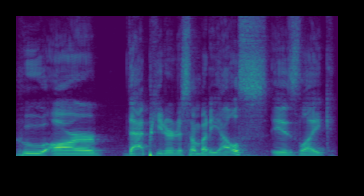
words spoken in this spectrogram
who are that Peter to somebody else is like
